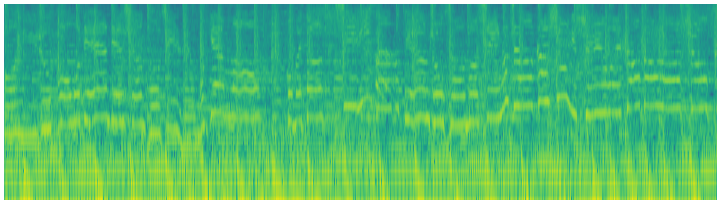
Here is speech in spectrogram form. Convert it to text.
过，你如泼墨点点渗透进人我眼眸。空白的心那么甜中，怎么形容这感受？也许未找到了出口。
